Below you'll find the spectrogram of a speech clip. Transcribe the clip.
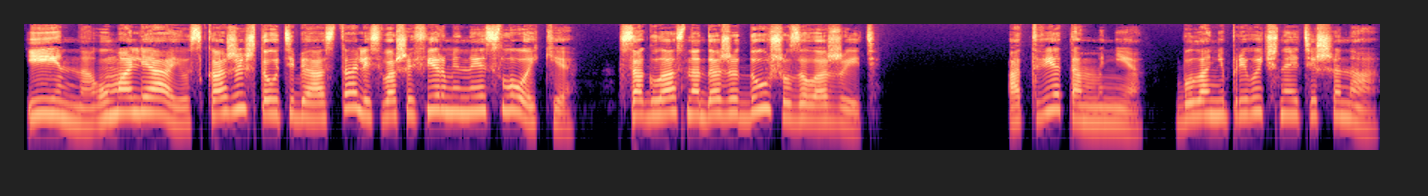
«Инна, умоляю, скажи, что у тебя остались ваши фирменные слойки. Согласна даже душу заложить». Ответом мне была непривычная тишина.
